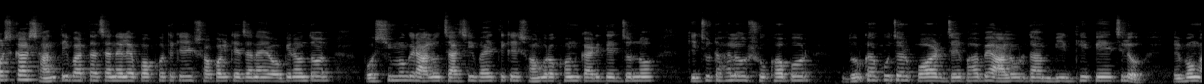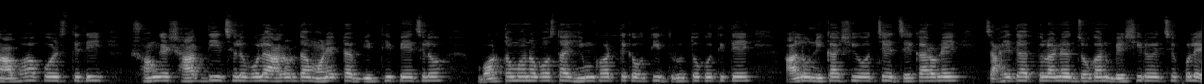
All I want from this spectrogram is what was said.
নমস্কার, শান্তি বার্তা চ্যানেলের পক্ষ থেকে সকলকে জানাই অভিনন্দন। পশ্চিমবঙ্গের আলু চাষি ভাই থেকে সংরক্ষণকারীদের জন্য কিছুটা হলেও সুখবর, দুর্গাপুজোর পর যেভাবে আলুর দাম বৃদ্ধি পেয়েছিল এবং আবহাওয়া পরিস্থিতি সঙ্গে সাথ দিয়েছিল বলে আলুর দাম অনেকটা বৃদ্ধি পেয়েছিল, বর্তমান অবস্থায় হিমঘর থেকে অতি দ্রুত গতিতে আলু নিকাশি হচ্ছে যে কারণে চাহিদার তুলনায় যোগান বেশি রয়েছে বলে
